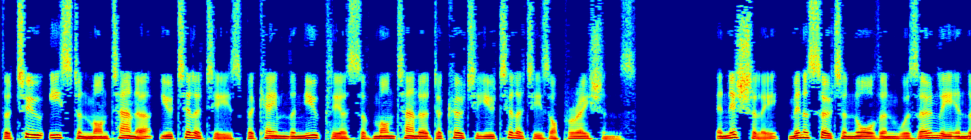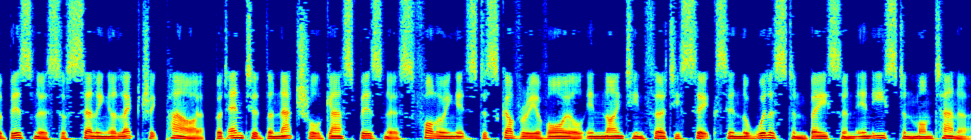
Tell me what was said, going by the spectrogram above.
The two Eastern Montana utilities became the nucleus of Montana Dakota Utilities operations. Initially, Minnesota Northern was only in the business of selling electric power, but entered the natural gas business following its discovery of oil in 1936 in the Williston Basin in eastern Montana.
